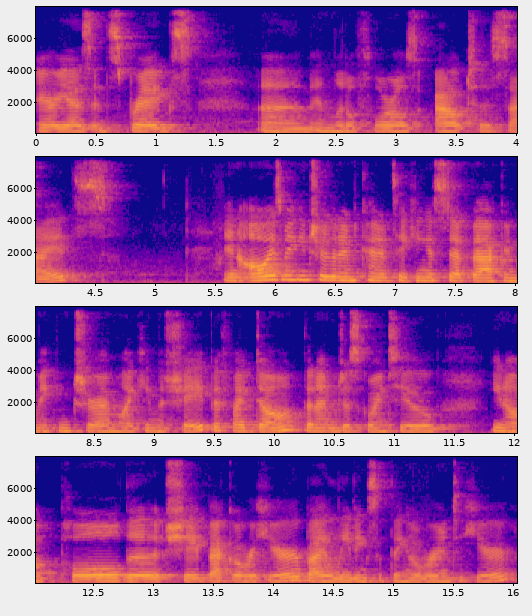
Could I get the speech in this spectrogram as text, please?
areas and sprigs um, and little florals out to the sides. And always making sure that I'm kind of taking a step back and making sure I'm liking the shape. If I don't, then I'm just going to, you know, pull the shape back over here by leading something over into here.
